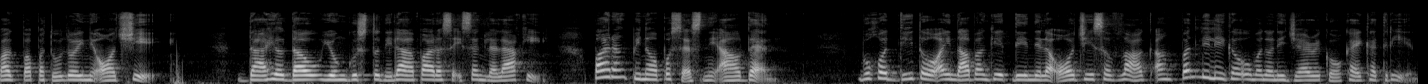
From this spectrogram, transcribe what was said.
Pagpapatuloy ni Ochi, dahil daw yung gusto nila para sa isang lalaki, parang pinoposes ni Alden. Bukod dito ay nabanggit din nila Oji sa vlog ang panliligaw umano ni Jericho kay Catherine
